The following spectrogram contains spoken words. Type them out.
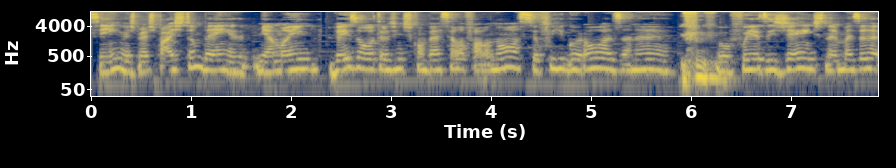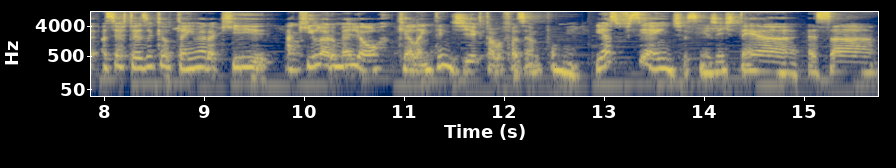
Sim, os meus pais também. Minha mãe, vez ou outra, a gente conversa e ela fala: Nossa, eu fui rigorosa, né? eu fui exigente, né? Mas a, certeza que eu tenho era que aquilo era o melhor que ela entendia que estava fazendo por mim. E é suficiente, assim. A gente tem a, essa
